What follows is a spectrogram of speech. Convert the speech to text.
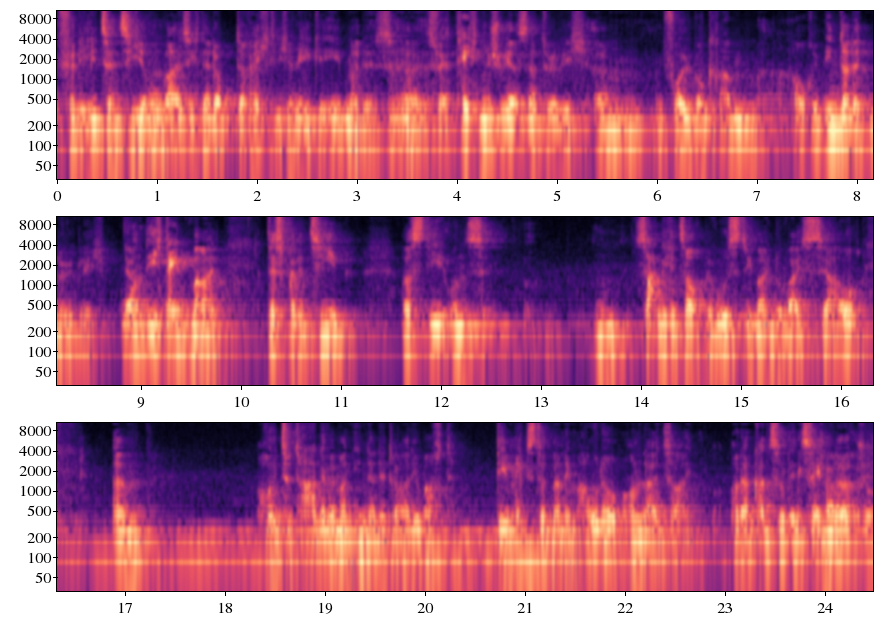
für die Lizenzierung weiß ich nicht, ob der rechtliche Weg geebnet ist. Äh, es wär, technisch wäre es natürlich ähm, ein Vollprogramm auch im Internet möglich. Ja. Und ich denke mal, das Prinzip, was die uns, sage ich jetzt auch bewusst, ich meine, du weißt es ja auch, ähm, heutzutage, wenn man Internetradio macht, demnächst wird man im Auto online sein. Und dann kannst du den Sender... teilweise schon.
